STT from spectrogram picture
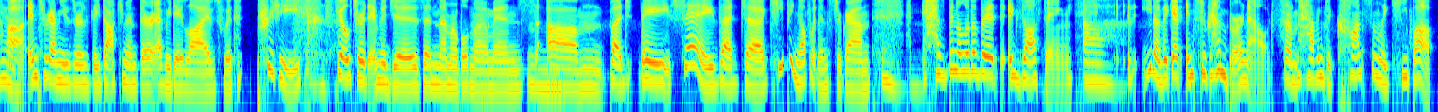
Yeah. Uh, Instagram users they document their everyday lives with pretty filtered images and memorable moments. Mm. Um, but they say that uh, keeping up with Instagram Mm. has been a little bit exhausting. Uh, you know, they get Instagram burnout from having to constantly keep up.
